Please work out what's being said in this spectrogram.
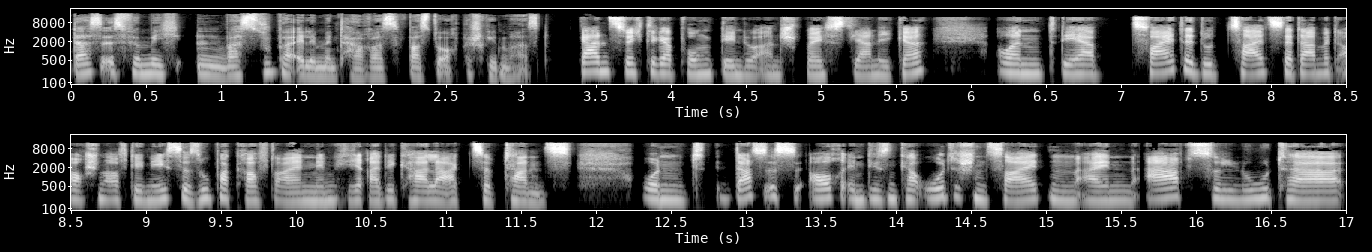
das ist für mich was super Elementares, was du auch beschrieben hast. Ganz wichtiger Punkt, den du ansprichst, Jannike. Und der Zweite, du zahlst ja damit auch schon auf die nächste Superkraft ein, nämlich die radikale Akzeptanz. Und das ist auch in diesen chaotischen Zeiten ein absoluter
